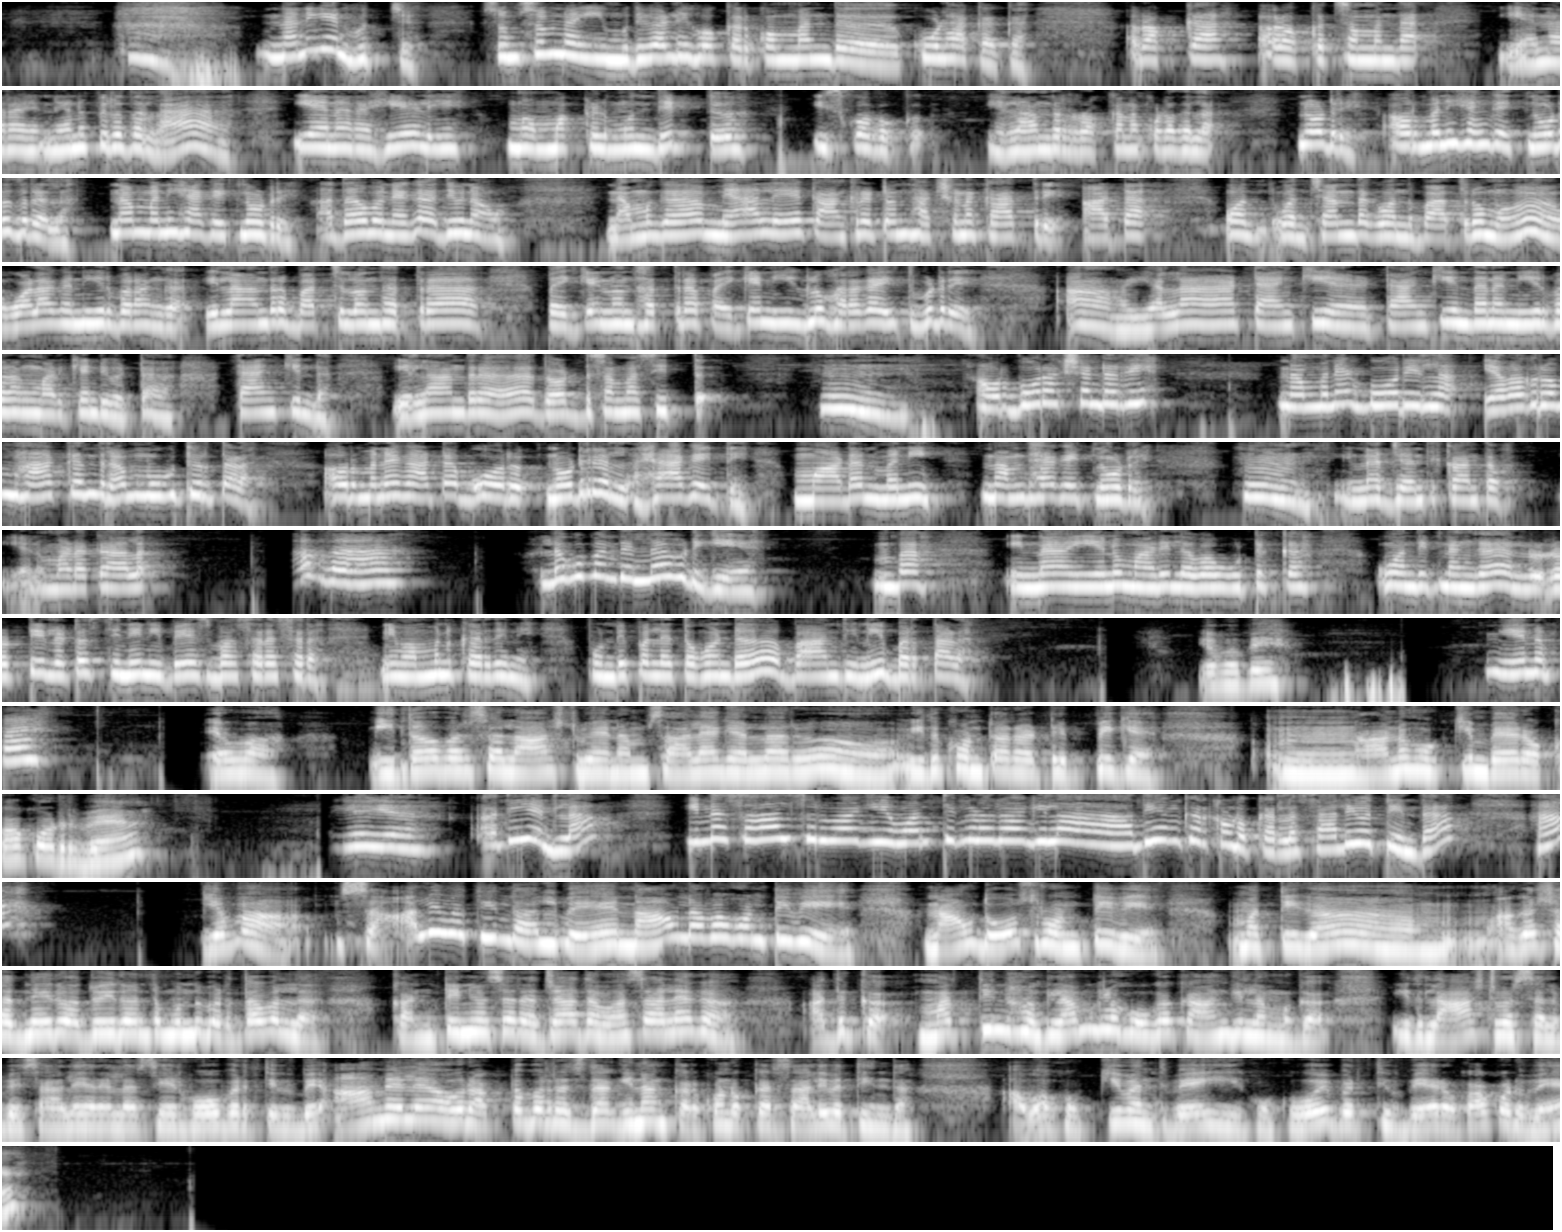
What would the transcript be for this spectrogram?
ನನಗೇನು ಹುಚ್ಚು? ಸುಮ್ ಸುಮ್ಮನೆ ಈ ಮುದಿಗಳಿಗೆ ಹೋಗಿ ಕರ್ಕೊಂಬಂದು ಕೂಳ್ ಹಾಕಕ್ಕೆ ರೊಕ್ಕ, ರೊಕ್ಕದ ಸಂಬಂಧ ಏನಾರ ನೆನಪಿರೋದಲ್ಲ? ಏನಾರ ಹೇಳಿ ಮೊಮ್ಮಕ್ಕಳು ಮುಂದಿಟ್ಟು ಇಸ್ಕೋಬೇಕು. ಇಲ್ಲಾಂದ್ರೆ ರೊಕ್ಕನ ಕೊಡೋದಿಲ್ಲ. ನೋಡ್ರಿ, ಅವ್ರ ಮನೆ ಹೆಂಗೈತೆ ನೋಡಿದ್ರಲ್ಲ? ನಮ್ಮ ಮನೆ ಹೇಗೈತೆ ನೋಡ್ರಿ? ಅದ ಮನ್ಯಾಗ ಅದೀವಿ ನಾವು. ನಮ್ಗೆ ಮ್ಯಾಲೆ ಕಾಂಕ್ರೀಟ್ ಒಂದು ಹಾಕ್ಸಣಕ್ಕೆ ಕಾತ್ರಿ ಆಟ, ಒಂದು ಒಂದು ಚಂದಾಗ ಒಂದು ಬಾತ್ರೂಮ್, ಒಳಗೆ ನೀರು ಬರಂಗ. ಇಲ್ಲ ಅಂದ್ರೆ ಬಚ್ಚಲೊಂದು ಹತ್ರ, ಪೈಕೇನ್ ಒಂದು ಹತ್ರ, ಪೈಕೇನ್ ಈಗಲೂ ಹೊರಗೆ ಐತೆ ಬಿಡ್ರಿ. ಎಲ್ಲ ಟ್ಯಾಂಕಿ, ಟ್ಯಾಂಕಿಯಿಂದನೇ ನೀರು ಬರಂಗೆ ಮಾಡ್ಕೊಂಡಿವಿ ಟ್ಯಾಂಕಿಂದ. ಇಲ್ಲ ಅಂದ್ರೆ ದೊಡ್ಡ ಸಮಸ್ಯೆ ಇತ್ತು. ಹ್ಞೂ ಅವ್ರು ಬೋರ್ ಹಾಕ್ಸಂಡ್ರಿ ನಮ್ಮ ಮನೆಗೆ ಬೋರ್ ಇಲ್ಲ. ರೂಮ್ ಹಾಕಂದ್ರೆ ಮುಗ್ತಿರ್ತಾಳೆ ಅವ್ರ ಮನೆಗೆ ಆಟ ಬೋರ್. ನೋಡ್ರಿರಲ್ಲ ಹೇಗೈತಿ ಮಾಡನ್ ಮನಿ ನಮ್ದು ಹೇಗೈತಿ ನೋಡ್ರಿ. ಹ್ಞೂ ಇನ್ನ ಜಂತಿ ಕಾಂತವ್ ಏನು ಮಾಡೋಕ್ಕಾಗಲ್ಲ. ಅವ್ವ ಲಘು ಬಂದಿಲ್ಲ ಹುಡುಗಿ? ಬಾ ಇನ್ನ ಏನು ಮಾಡಿಲ್ಲವ ಊಟಕ್ಕೆ? ಒಂದಿಟ್ಟು ನಂಗೆ ರೊಟ್ಟಿ ಲಟ್ಟಿಸ್ತೀನಿ ನೀ ಬೇಸ್ ಬಾ ಸರ ಸರ. ನಿಮ್ಮ ಅಮ್ಮನ ಕರ್ದೀನಿ. ಪುಂಡಿ ಪಲ್ಯ ತಗೊಂಡು ಬಾ ಅಂತೀನಿ ಬರ್ತಾಳೆ. ಯವ್ವ ಬೇ. ಏನಪ್ಪ? ಯವ್ವ ಇದ ವರ್ಷ ಲಾಸ್ಟ್ ಬೇ ನಮ್ಮ ಶಾಲ್ಯಾಗ ಎಲ್ಲರೂ ಇದಕ್ಕೆ ಹೊಂಟಾರ ಟ್ರಿಪ್ಪಿಗೆ ನಾನು ಹೋಗ್ತೀನಿ ಬೇ ರೊಕ್ಕ ಕೊಡ್ರಿ ಬೇ. ಏ ಅದೇನ್ಲ ಇನ್ನ ಸಾಲ್ ಶುರುವಾಗಿ ಒಂದ್ ತಿಂಗಳಾಗಿಲ್ಲ ಅದೇನ್ ಕರ್ಕೊಂಡು ಹೋಗ್ಕಾರಲ್ಲ ಸಾಲಿ ಹೊತ್ತಿಂದ? ಹಾ ಯವ್ವ, ಸಾಲಿ ವತಿಯಿಂದ ಅಲ್ವೇ, ನಾವು ನಾವ ಹೊಂಟಿವಿ, ನಾವು ದೋಸ್ರು ಹೊಂಟಿವಿ. ಮತ್ತೀಗ, ಆಗಸ್ಟ್ ಹದಿನೈದು ಅದು ಇದು ಅಂತ ಮುಂದೆ ಬರ್ತಾವಲ್ಲ ಕಂಟಿನ್ಯೂಸ್ ರಜಾ ಅದಾವ ಸಾಲ್ಯಾಗ. ಅದಕ್ಕೆ ಮತ್ತಿನ್ನು ಹಗ್ಲ ಮಗ್ಲ ಹೋಗಕ್ಕೆ ಆಗಿಲ್ಲ ನಮಗೆ. ಇದು ಲಾಸ್ಟ್ ವರ್ಷ ಅಲ್ವೇ ಸಾಲಿಯರೆಲ್ಲ ಸೇರಿ ಹೋಗಿ ಬರ್ತೀವಿ ಬೇ. ಆಮೇಲೆ ಅವ್ರು ಅಕ್ಟೋಬರ್ ರಜದಾಗಿನ ಕರ್ಕೊಂಡು ಹೋಗ್ತಾರೆ ಸಾಲಿ ವತಿಯಿಂದ ಅವಾಗ ಹೊಕ್ಕಿವಂತ ಬೇ, ಈಗ ಹೋಗಿ ಬರ್ತೀವಿ ಬೇ, ರೊಕ್ಕ ಕೊಡ್ಬೇ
